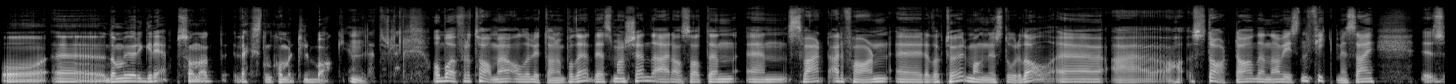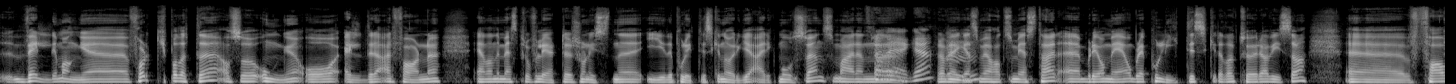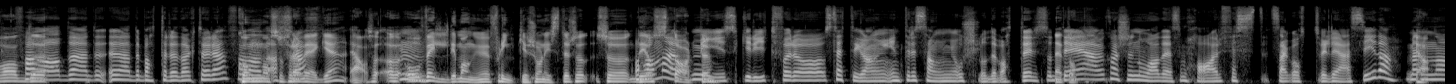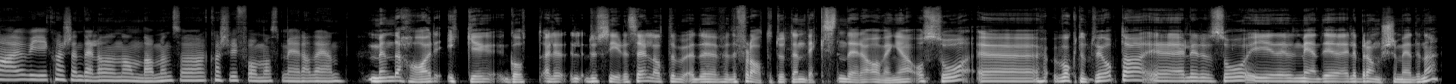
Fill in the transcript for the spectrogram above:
Og eh, da må vi gjøre grep, sånn at veksten kommer tilbake igjen, rett og slett. Og bare for å ta med alle lytterne på det. Det som har skjedd, er altså at en, en svært erfaren eh, redaktør, Magne Storedal, eh, starta denne avisen. Fikk med seg eh, veldig mange folk på dette. Altså unge og eldre erfarne. En av de mest profilerte journalistene i det politiske Norge, Eirik Mosveen, som er en Fra VG. fra VG mm. som vi har hatt som gjest her, eh, ble jo med og ble politisk redaktør i avisa. Eh, Fawad Fawad debattredaktør, ja. kom også fra VG. Ja, så, og, og veldig mange flinke journalister. Så, så Og det å han har jo mye skryt for å sette i gang interessante Oslo-debatter. Så det er jo kanskje noe av det som har festet seg godt, vil jeg si. da. Men Ja. nå er jo vi kanskje en del av den andammen, så kanskje vi får med oss mer av det igjen. Men det har ikke gått Eller du sier det selv, at det, det, det flatet ut den veksten dere er avhengig av. Og så eh, våknet vi opp, da, eh, eller så i medie, eller bransjemediene,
